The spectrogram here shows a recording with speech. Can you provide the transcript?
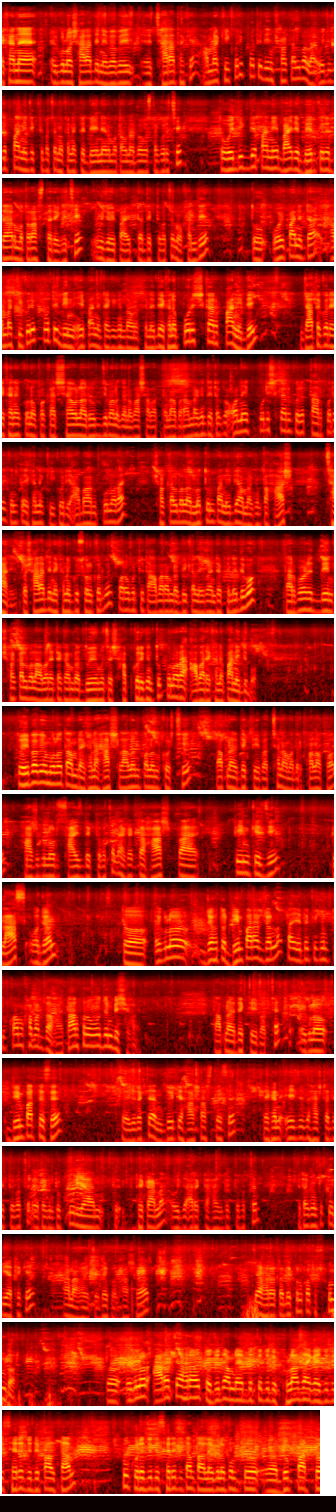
এখানে এগুলো সারাদিন এভাবেই ছাড়া থাকে। আমরা কি করি? প্রতিদিন সকালবেলা ওই যে যে পানি দেখতে পাচ্ছেন, ওখানে একটা ড্রেনের মতো আমরা ব্যবস্থা করেছি। তো ওই দিক দিয়ে পানি বাইরে বের করে দেওয়ার মতো রাস্তা রেখেছে। ওই যে ওই পাইপটা দেখতে পাচ্ছেন ওখান দিয়ে। তো ওই পানিটা আমরা কি করি? প্রতিদিন এই পানিটাকে কিন্তু আমরা ফেলে দিই। এখানে পরিষ্কার পানি দেই। যাতে করে এখানে কোনো প্রকার শ্যাওলা, রোগ জীবাণু যেন বাসা বাঁধতে না পারে। আমরা কিন্তু এটাকে অনেক পরিষ্কার করে তারপরে কিন্তু এখানে কি করি? আবার পুনরায় সকালবেলা নতুন পানি দিয়ে আমরা কিন্তু হাঁস ছাড়ি। তো সারাদিন এখানে গোসল করবে। পরবর্তীতে আবার আমরা বিকালে এই পানিটা ফেলে দেবো। তারপরের দিন সকালবেলা আবার এটাকে আমরা ধুয়ে মুছে সাফ করে কিন্তু পুনরায় আবার এখানে পানি দিব। তো এইভাবে মূলত আমরা এখানে হাঁস লালন পালন করছি। তো আপনারা দেখতেই পাচ্ছেন আমাদের ফলাফল। হাঁসগুলোর সাইজ দেখতে পাচ্ছেন। এক একটা হাঁস প্রায় তিন কেজি প্লাস ওজন। তো এগুলো যেহেতু ডিম পাড়ার জন্য, তাই এদেরকে কিন্তু কম খাবার দেওয়া হয়। তারপরে ওজন বেশি হয়। তো আপনারা দেখতেই পাচ্ছেন, এগুলো ডিম পারতেছে তো এই যে দেখছেন, দুইটি হাঁস আসতেছে। এখানে এই যে হাঁসটা দেখতে পাচ্ছেন, এটা কিন্তু কুরিয়ান থে- থেকে আনা। ওই যে আরেকটা হাঁস দেখতে পাচ্ছেন এটা কিন্তু কুরিয়া থেকে আনা হয়েছে। দেখুন হাঁসের চেহারাটা, দেখুন কত সুন্দর। তো এগুলোর আরও চেহারা হতো, যদি আমরা এদেরকে যদি খোলা জায়গায় যদি ছেড়ে যদি পালতাম, পুকুরে যদি ছেড়ে দিতাম, তাহলে এগুলো কিন্তু ডুব পারতো,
